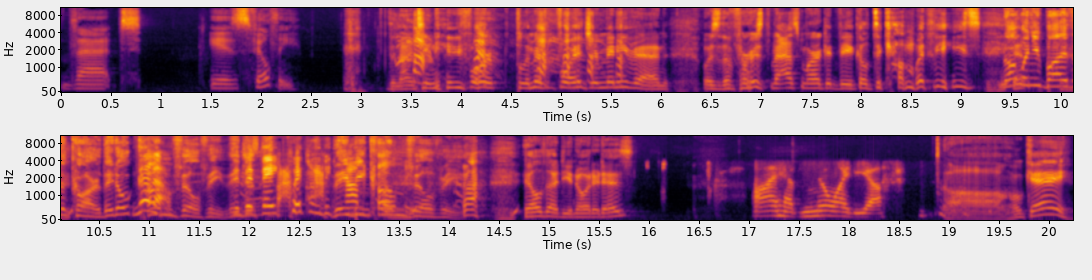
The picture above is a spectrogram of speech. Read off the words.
that is filthy. The 1984 Plymouth Voyager minivan was the first mass market vehicle to come with these. Not when you buy the car. They don't No, come no. filthy. But they quickly they become become filthy. filthy. Hilda, do you know what it is? I have no idea. Oh, okay.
